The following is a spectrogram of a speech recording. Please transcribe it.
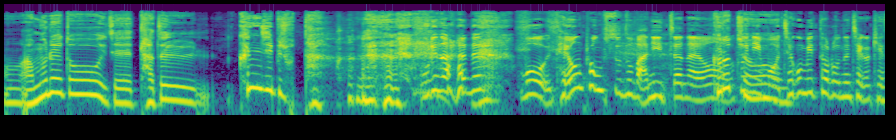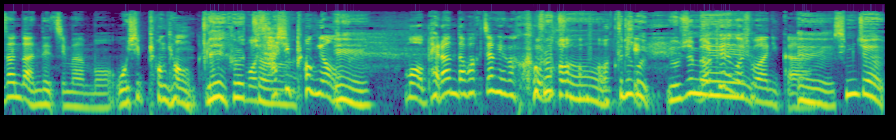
어, 아무래도 이제 다들 큰 집이 좋다. 우리나라는 뭐 대형 평수도 많이 있잖아요. 그렇죠. 흔히 뭐 제곱미터로는 제가 계산도 안 되지만 뭐 50평형, 네, 그렇죠. 뭐 40평형, 예. 뭐 베란다 확장해갖고 그렇죠. 뭐, 뭐 어떻게 그리고 요즘에 넓히는 거 좋아하니까. 네, 심지어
